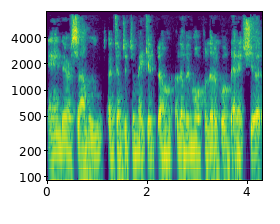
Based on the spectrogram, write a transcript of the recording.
And there are some who attempted to make it um, a little bit more political than it should.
